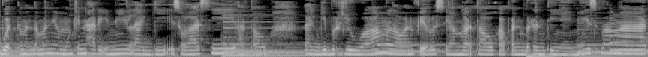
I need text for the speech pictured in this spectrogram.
Buat teman-teman yang mungkin hari ini lagi isolasi atau lagi berjuang melawan virus yang nggak tahu kapan berhentinya ini semangat.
